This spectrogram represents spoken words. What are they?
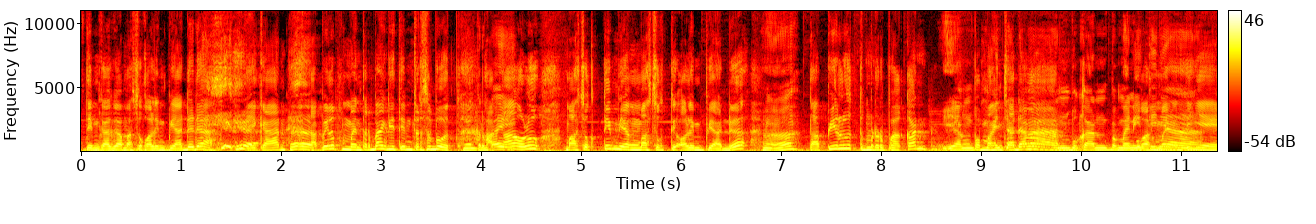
tim kagak masuk olimpiade dah, ya kan? Tapi lu pemain terbaik di tim tersebut. Terbaik. Atau lu masuk tim yang masuk di olimpiade, tapi lu merupakan yang pemain cadangan, bukan pemain Bukan intinya. pemain intinya.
